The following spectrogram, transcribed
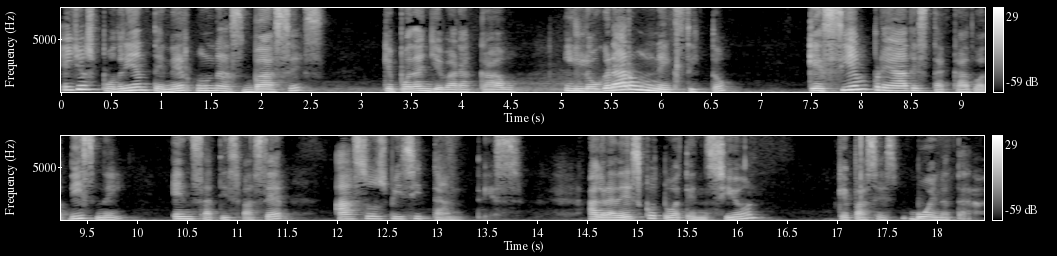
ellos podrían tener unas bases que puedan llevar a cabo y lograr un éxito que siempre ha destacado a Disney en satisfacer a sus visitantes. Agradezco tu atención. Que pases buena tarde.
